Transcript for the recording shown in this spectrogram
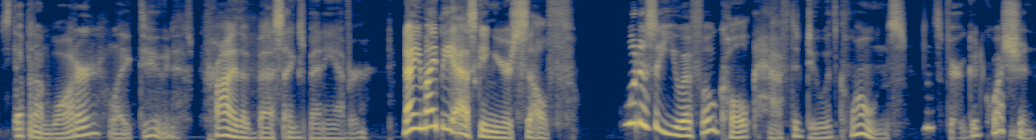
Stepping on water? Like, dude. Probably the best Eggs Benny ever. Now, you might be asking yourself, what does a UFO cult have to do with clones? That's a very good question.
